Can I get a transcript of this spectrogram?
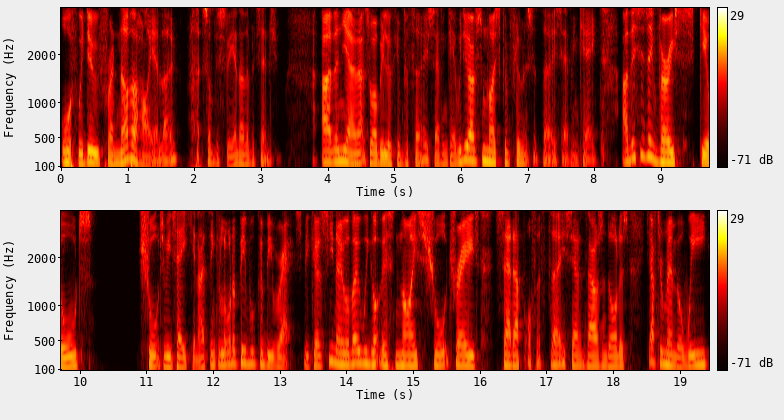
or if we do for another higher low, that's obviously another potential. Uh, then yeah, that's why I'll be looking for 37k. We do have some nice confluence at 37k. Uh, this is a very skilled short to be taken. I think a lot of people could be wrecked because, you know, although we got this nice short trade set up off of $37,000, you have to remember we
